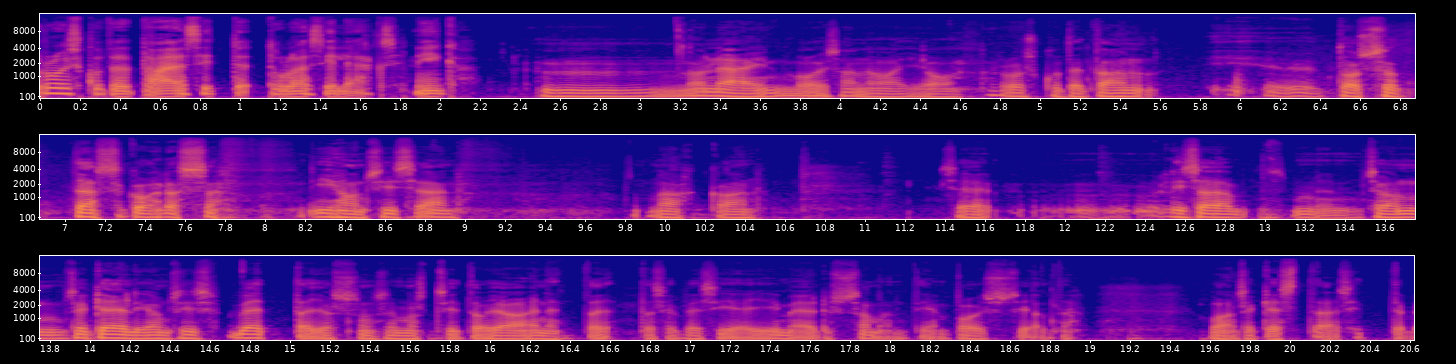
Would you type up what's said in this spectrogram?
ruiskutetaan ja sitten tulee sileäksi, niinkö? Mm, no näin voi sanoa, joo. Ruiskutetaan tuossa tässä kohdassa ihon sisään nahkaan. Se lisää, se, on, se keeli on siis vettä, jos on semmoista sitoja ainetta, että se vesi ei imeydy saman tien pois sieltä, vaan se kestää sitten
